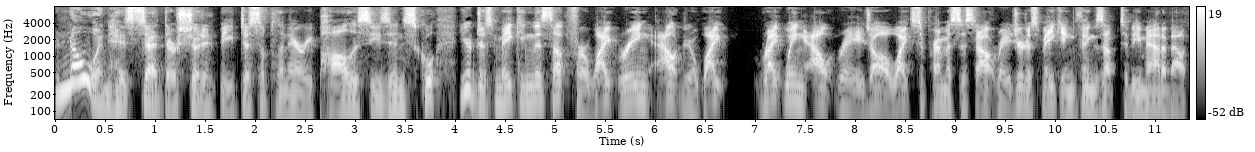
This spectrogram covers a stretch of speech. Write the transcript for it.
no one has said there shouldn't be disciplinary policies in school. You're just making this up for white ring out, your white right wing outrage. Oh, white supremacist outrage. You're just making things up to be mad about.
